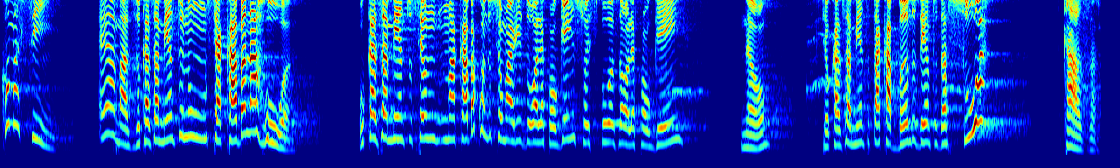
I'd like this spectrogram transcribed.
Como assim? É, amados, o casamento não se acaba na rua. O casamento seu não acaba quando seu marido olha para alguém, sua esposa olha para alguém. Não. Seu casamento está acabando dentro da sua casa.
